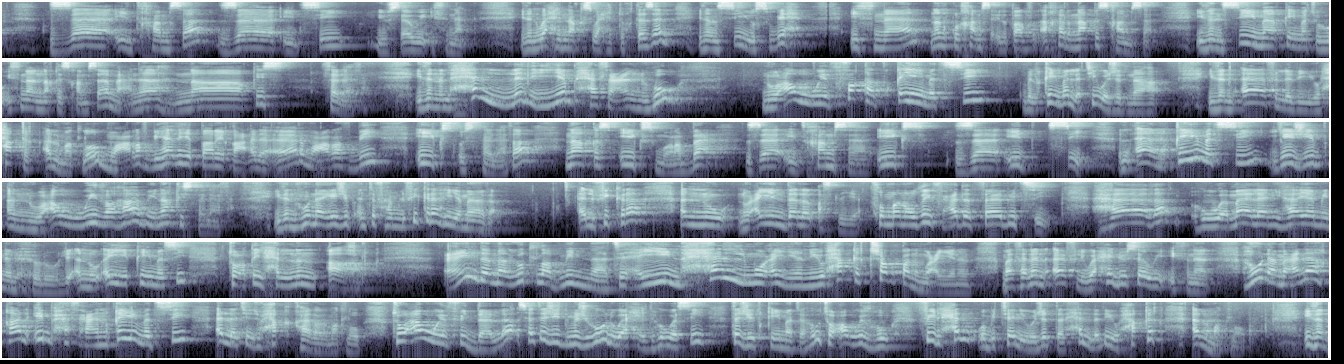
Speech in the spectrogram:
زائد خمسة زائد سي يساوي اثنان. إذا واحد ناقص واحد تختزل إذا سي يصبح اثنان. ننقل خمسة إلى الطرف الآخر ناقص خمسة. إذا سي ما قيمته اثنان ناقص خمسة معناه ناقص ثلاثة. إذا الحل الذي يبحث عنه نعوض فقط قيمة سي بالقيمة التي وجدناها. إذا f الذي يحقق المطلوب معرف بهذه الطريقة على R معرف ب x أس ثلاثة ناقص x مربع زائد خمسة x زائد c. الآن قيمة سي يجب أن نعوضها بناقص ثلاثة. إذا هنا يجب أن تفهم الفكرة هي ماذا؟ الفكرة أنه نعين دالة الأصلية ثم نضيف عدد ثابت سي هذا هو ما لا نهاية من الحلول لأنه أي قيمة سي تعطي حلا آخر. عندما يطلب منا تعيين حل معين يحقق شرطا معينا. مثلا f لواحد يساوي اثنان. هنا معناه قال ابحث عن قيمة سي التي تحقق هذا المطلوب. تعوض في الدالة ستجد مجهول واحد هو سي تجد قيمته تعوضه في الحل وبالتالي وجدت الحل الذي يحقق المطلوب. إذا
